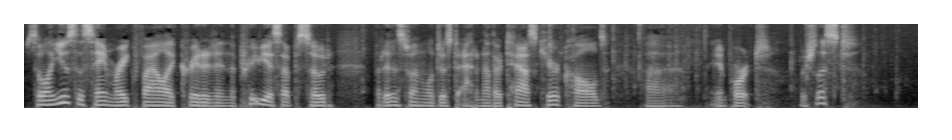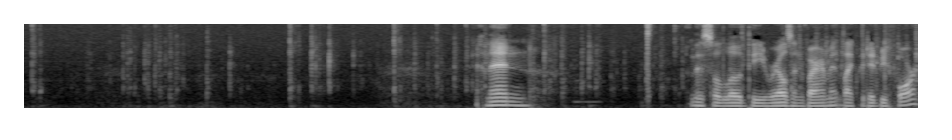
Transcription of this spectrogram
So I'll use the same rake file I created in the previous episode, but in this one we'll just add another task here called uh, import wishlist. And then this will load the Rails environment like we did before.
